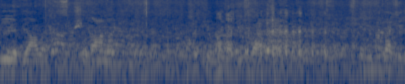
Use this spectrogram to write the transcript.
Bije białe, sprzedane na takich. Zobaczyć.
